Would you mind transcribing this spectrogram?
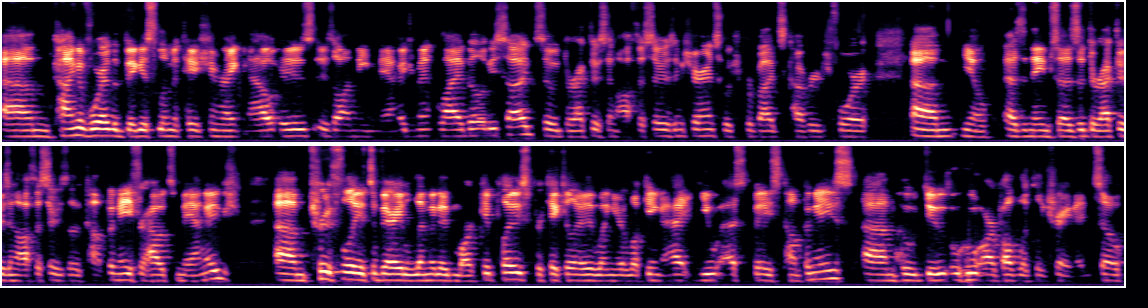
Um, kind of where the biggest limitation right now is is on the management liability side. So directors and officers insurance, which provides coverage for, um, you know, as the name says, the directors and officers of the company for how it's managed. Um, truthfully, it's a very limited marketplace, particularly when you're looking at U.S.-based companies um, who do who are publicly traded. So,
